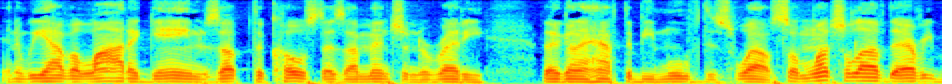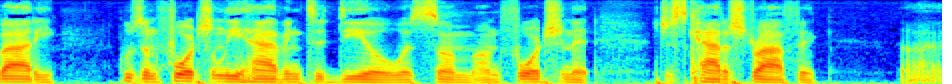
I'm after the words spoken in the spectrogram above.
And we have a lot of games up the coast, as I mentioned already, that are going to have to be moved as well. So much love to everybody who's unfortunately having to deal with some unfortunate, just catastrophic uh,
